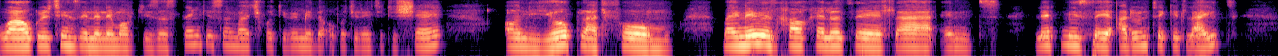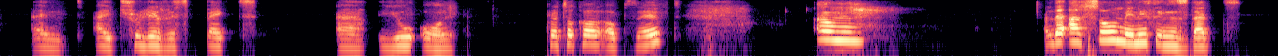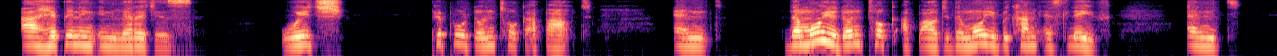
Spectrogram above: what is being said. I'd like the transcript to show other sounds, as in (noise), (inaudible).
Wow, greetings in the name of Jesus. Thank you so much for giving me the opportunity to share on your platform. My name is Khaokelo Tsehla, and let me say I don't take it light, and I truly respect uh, you all. Protocol observed. Um, there are so many things that are happening in marriages, which people don't talk about. And the more you don't talk about it, the more you become a slave. And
